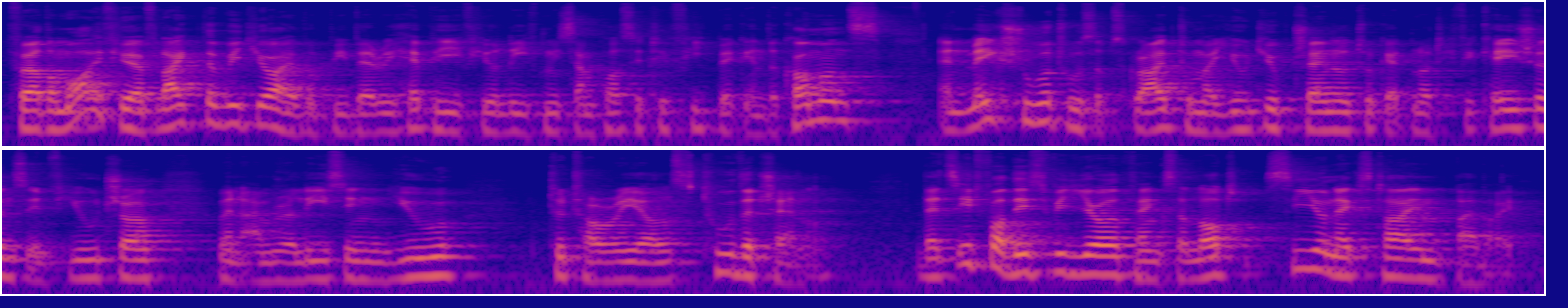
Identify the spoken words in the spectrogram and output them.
Furthermore, if you have liked the video, I would be very happy if you leave me some positive feedback in the comments, and make sure to subscribe to my YouTube channel to get notifications in future when I'm releasing new tutorials to the channel. That's it for this video. Thanks a lot. See you next time. Bye bye.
